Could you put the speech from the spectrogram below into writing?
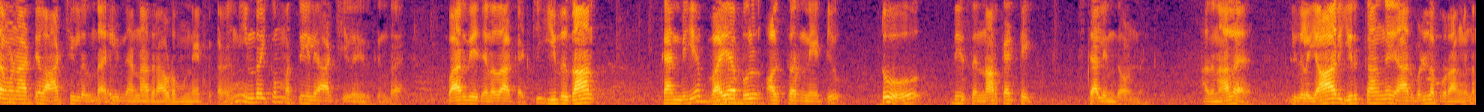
தமிழ்நாட்டில் ஆட்சியில் இருந்த இந்த அண்ணா திராவிட முன்னேற்ற கழகம் இன்றைக்கும் மத்தியிலே ஆட்சியில் இருக்கின்ற பாரதிய ஜனதா கட்சி இதுதான் can be a viable alternative to this narcotic Stalin government அதனால இதில் யார் இருக்காங்க யார் வெளில போகிறாங்கன்னு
